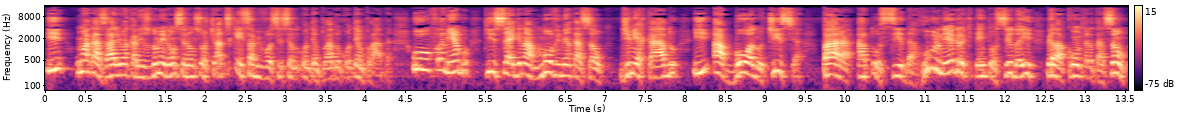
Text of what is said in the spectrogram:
e um agasalho e uma camisa do Mengão serão sorteados. Quem sabe você sendo contemplado ou contemplada. O Flamengo que segue na movimentação de mercado e a boa notícia para a torcida rubro-negra, que tem torcido aí pela contratação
